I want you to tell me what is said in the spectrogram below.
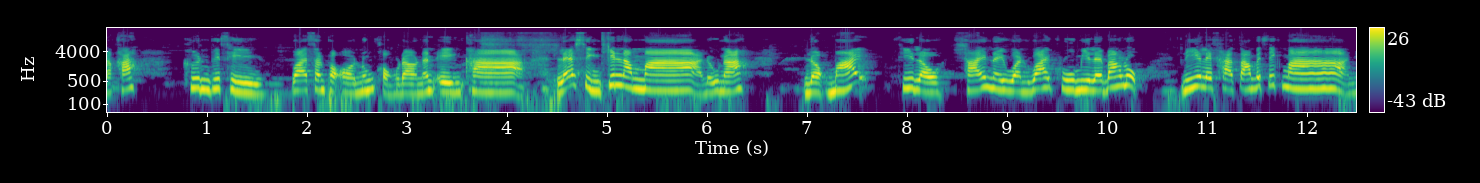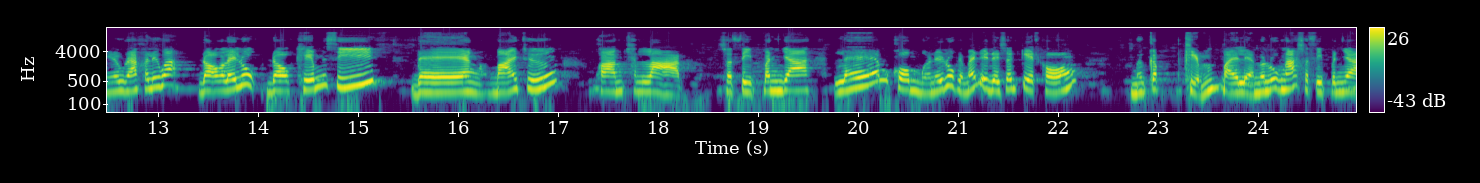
นะคะขึ้นพิธีไหว้ท่านผอนุ่มของเรานั่นเองค่ะ และสิ่งที่นำมาลูกนะ ดอกไม้ที่เราใช้ในวันไหว้ครูมีอะไรบ้างลูก นี่เลยค่ะตามไปติ๊กมานี่ลูกนะเขาเรียกว่า ดอกอะไรลูก ดอกเข็มสี แดง หมายถึงความฉลาด สติปัญญาแหลมคมเหมือนในลูกเห็นไหมเด็กๆสังเกตของ เหมือนกับเข็มปลายแหลมนะลูกนะ สติปัญญา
